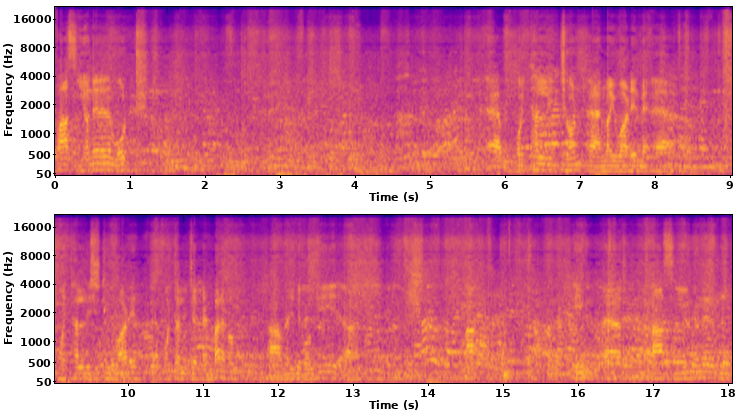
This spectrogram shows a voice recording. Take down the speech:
ফার্স্ট ইউনিয়নের মোট পঁয়তাল্লিশ জন নয় ওয়ার্ডের পঁয়তাল্লিশটি ওয়ার্ডের পঁয়তাল্লিশ জন মেম্বার এবং আমরা যদি বলি পাঁচ ইউনিয়নের মোট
